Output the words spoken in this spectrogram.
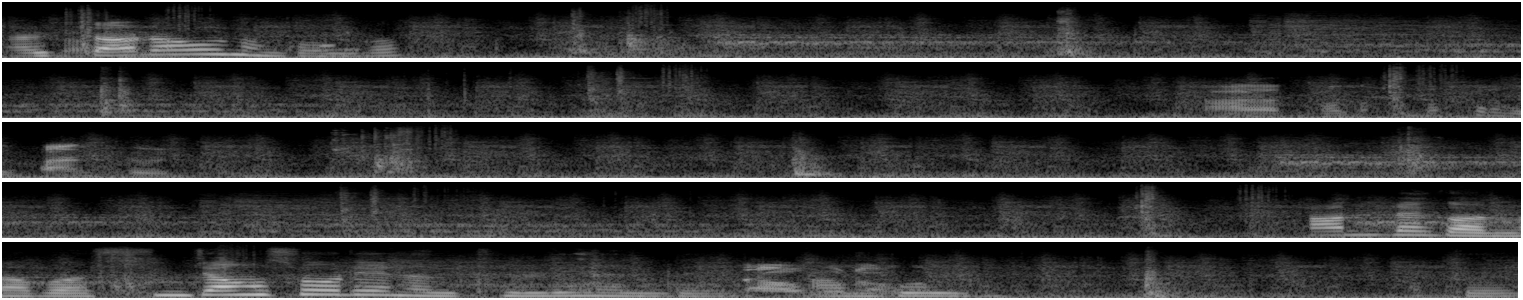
날 따라오는 건가? 아나 터터서 나한테 올 때 딴 데 갔나봐. 심장 소리는 들리는데 나 오고, 안 나 오고. 보이. 오케이.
